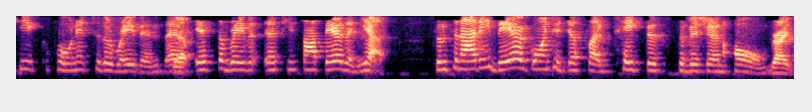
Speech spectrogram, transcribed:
key component to the Ravens, and Yep. if the Raven if he's not there, then yes, Cincinnati they are going to just like take this division home. right.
